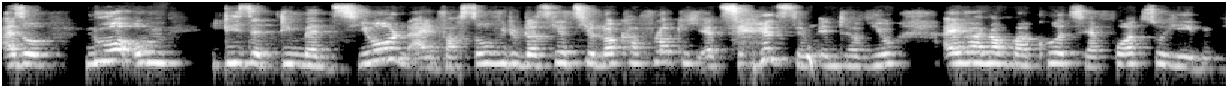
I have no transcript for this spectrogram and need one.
Also nur um diese Dimension einfach so, wie du das jetzt hier locker flockig erzählst im Interview, einfach nochmal kurz hervorzuheben.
